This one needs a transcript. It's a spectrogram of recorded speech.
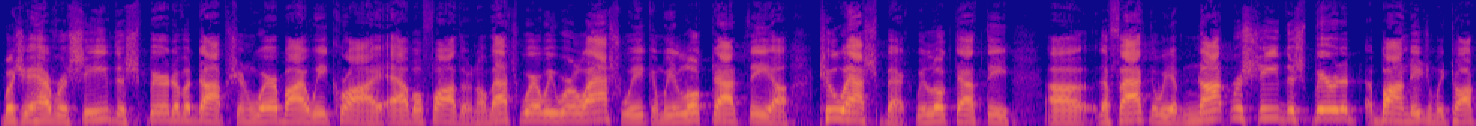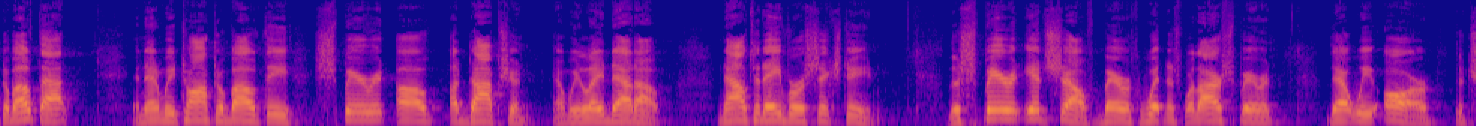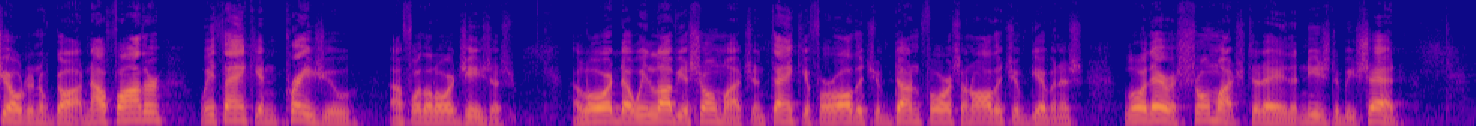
but ye have received the spirit of adoption, whereby we cry, Abba, Father. Now that's where we were last week, and we looked at the uh, two aspects. We looked at the, uh, the fact that we have not received the spirit of bondage, and we talked about that. And then we talked about the spirit of adoption, and we laid that out. Now, today, verse 16. The Spirit itself beareth witness with our spirit that we are the children of God. Now, Father, we thank and praise you uh, for the Lord Jesus. Uh, Lord, uh, we love you so much and thank you for all that you've done for us and all that you've given us. Lord, there is so much today that needs to be said.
